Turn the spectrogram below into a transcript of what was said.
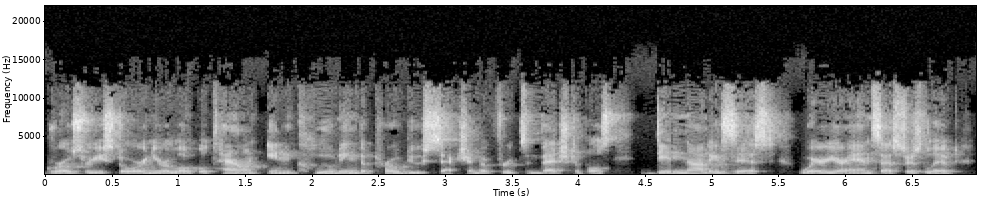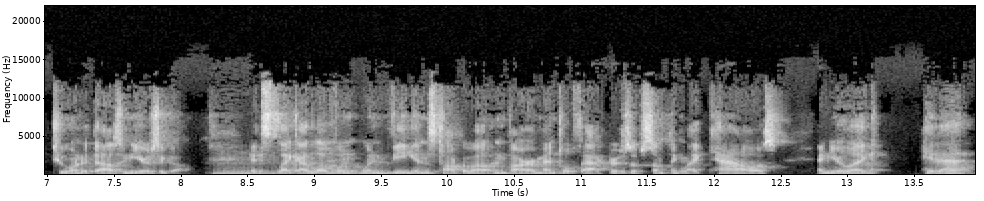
grocery store in your local town, including the produce section of fruits and vegetables, did not exist where your ancestors lived 200,000 years ago. Mm. It's like I love when, when vegans talk about environmental factors of something like cows, and you're like, hey, that,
